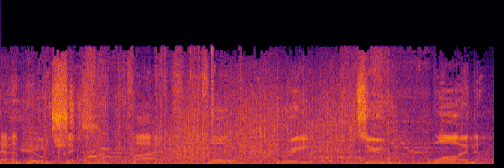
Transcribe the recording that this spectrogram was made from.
rampage. 6, 5, 4, 3, 2, 1.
